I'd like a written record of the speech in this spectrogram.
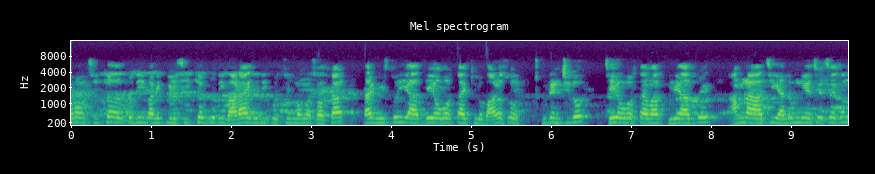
এবং শিক্ষক যদি মানে কি, শিক্ষক যদি বাড়ায় যদি পশ্চিমবঙ্গ সরকার তাই নিশ্চয়ই আজ যে অবস্থায় ছিল, বারোশো স্টুডেন্ট ছিল, সেই অবস্থায় আবার ফিরে আসবে। আমরা আছি অ্যালুমনি অ্যাসোসিয়েশন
